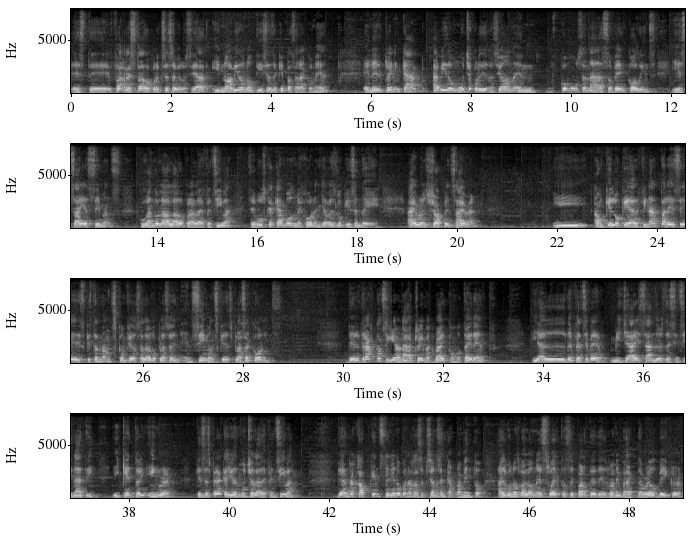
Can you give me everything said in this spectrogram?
este, fue arrestado por exceso de velocidad y no ha habido noticias de qué pasará con él. En el training camp ha habido mucha coordinación en cómo usan a Saben Collins y Isaiah Simmons jugando lado a lado para la defensiva. Se busca que ambos mejoren, ya ves lo que dicen de Iron Sharpens Iron. Y aunque lo que al final parece es que están más confiados a largo plazo en, Simmons que desplaza a Collins. Del draft consiguieron a Trey McBride como tight end y al defensive Mijay Sanders de Cincinnati y Kentoy Ingram, que se espera que ayuden mucho a la defensiva. De Andrew Hopkins teniendo buenas recepciones en campamento, algunos balones sueltos de parte del running back Darrell Baker,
